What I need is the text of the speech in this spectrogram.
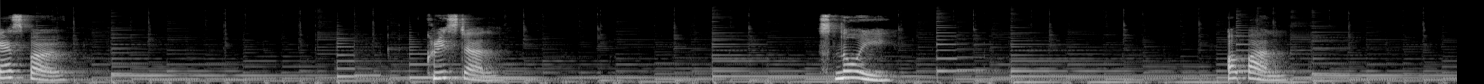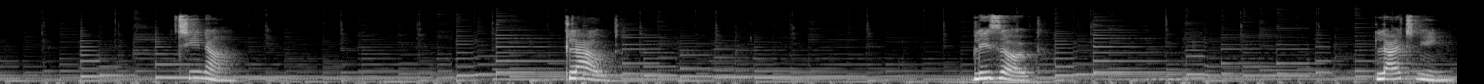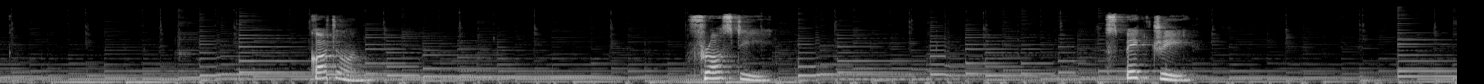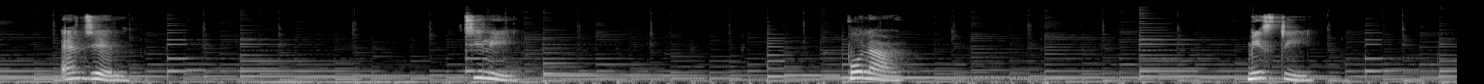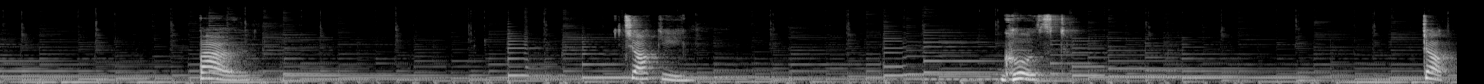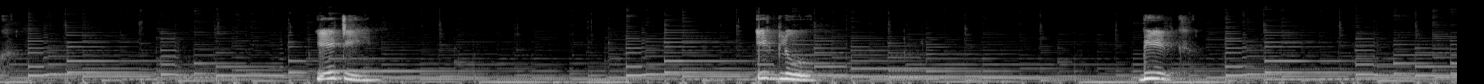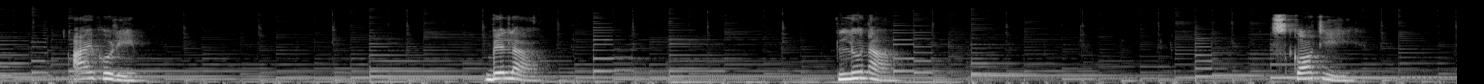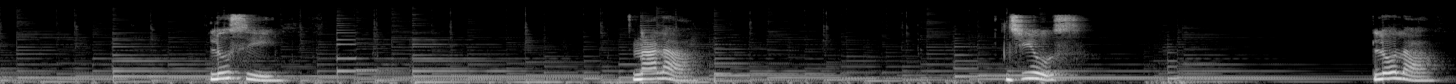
Casper. Crystal. Snowy. Opal. China Cloud. Blizzard. Lightning. Cotton frosty spectre angel chili polar মিষ্টি pearl Chucky. Ghost. টক এটি। Igloo. বির্ক। Ivory. Bella. Luna Scotty Lucy Nala Zeus Lola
